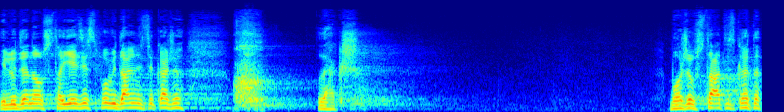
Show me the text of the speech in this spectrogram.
І людина встає зі сповідальності і каже: легше. Може встати і сказати,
